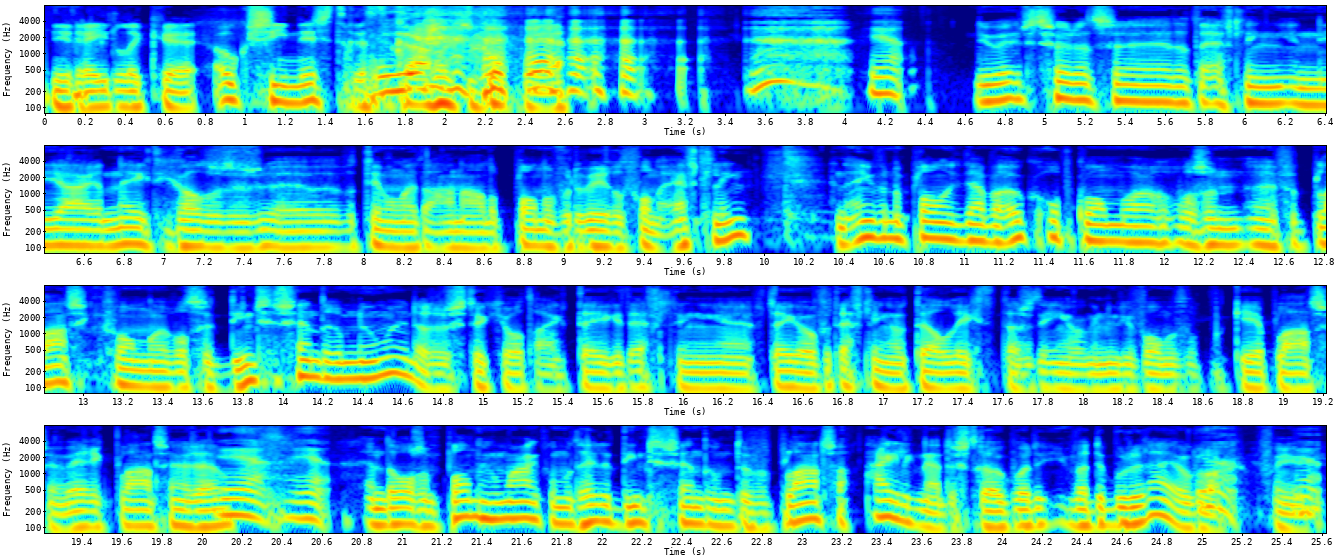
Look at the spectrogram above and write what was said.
die redelijk ook sinistere Ja. trouwens ja. ja. Nu is het zo dat, ze, dat de Efteling in de jaren 90 hadden ze dus, eh, wat Tim al net aanhaalde, plannen voor de wereld van de Efteling. En een van de plannen die daarbij ook opkwam wa- was een eh, verplaatsing van eh, wat ze het dienstencentrum noemen. Dat is een stukje wat eigenlijk tegen het Efteling, tegenover het Efteling Hotel ligt. Daar is de ingang in ieder geval met parkeerplaatsen en werkplaatsen en zo. Ja, ja. En er was een plan gemaakt om het hele dienstencentrum te verplaatsen eigenlijk naar de strook waar de, waar de boerderij ook Ja, lag van jullie. ja.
